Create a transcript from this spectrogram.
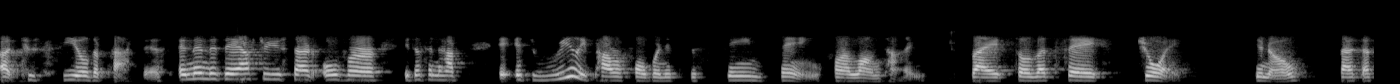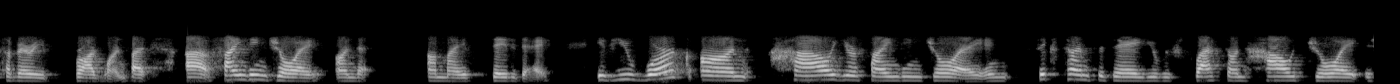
uh, to seal the practice. And then the day after you start over, it doesn't have. It, it's really powerful when it's the same thing for a long time, right? So let's say joy. You know that that's a very broad one, but uh, finding joy on the on my day to day. If you work on how you're finding joy and six times a day you reflect on how joy is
